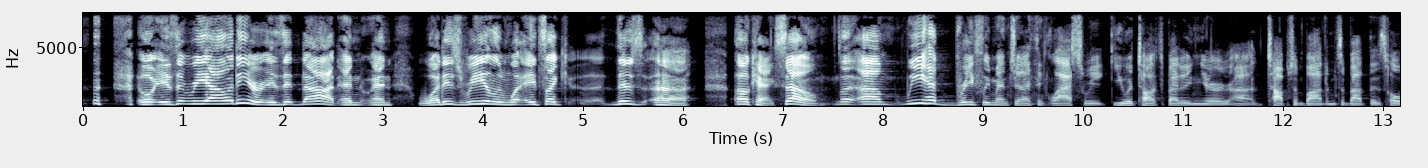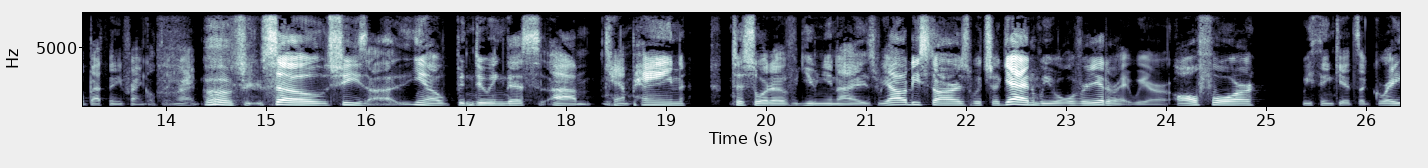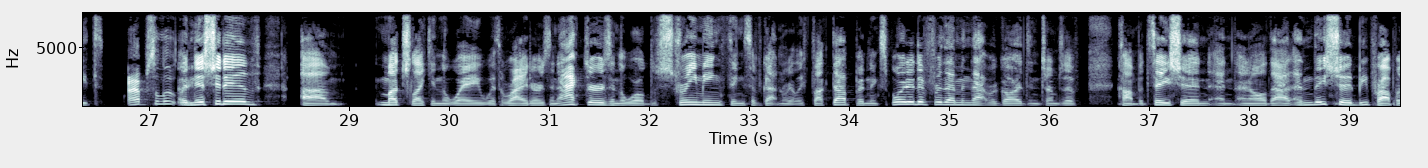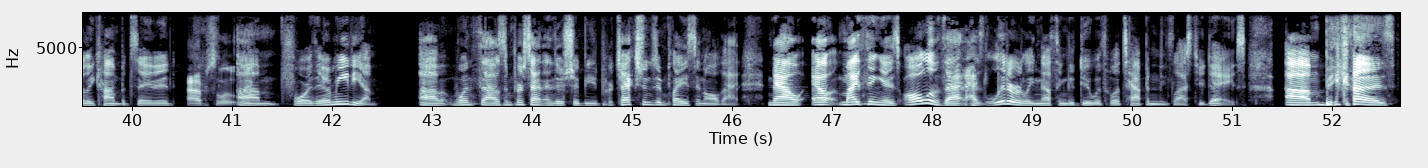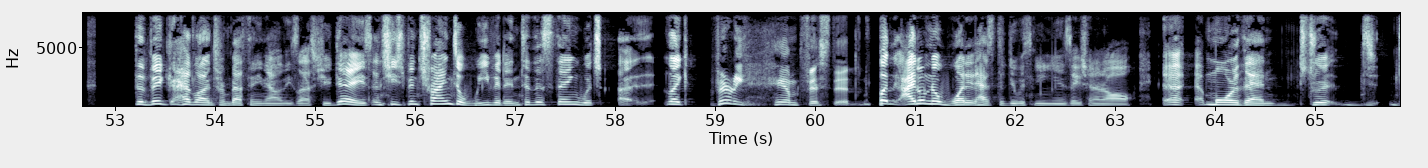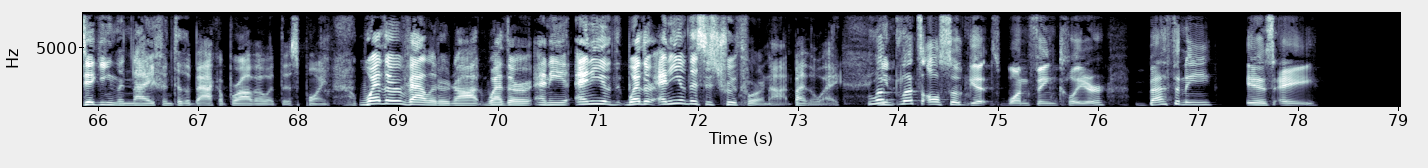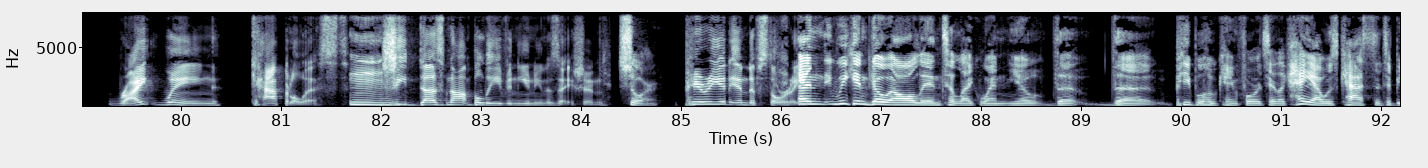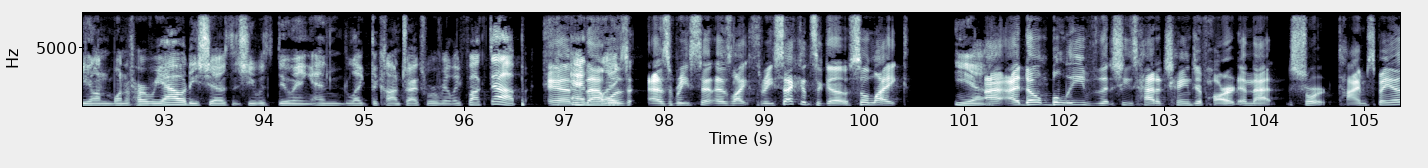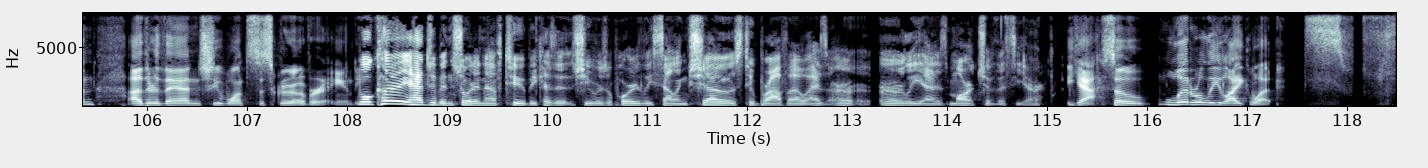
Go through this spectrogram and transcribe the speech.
or is it reality or is it not? And and what is real and what it's like uh, there's uh okay, so um we had briefly mentioned I think last week you had talked about it in your uh, tops and bottoms about this whole Bethenny Frankel thing, right? oh jeez. So she's uh, you know been doing this um campaign to sort of unionize reality stars, which again we will reiterate we are all for. We think it's a great Absolutely. initiative. Um, much like in the way with writers and actors in the world of streaming, things have gotten really fucked up and exploitative for them in that regard in terms of compensation and, and all that. And they should be properly compensated Absolutely. um, for their medium. Um, 1000%. And there should be protections in place and all that. Now, my thing is, all of that has literally nothing to do with what's happened these last two days. Um, because the big headlines from Bethenny now in these last few days, and she's been trying to weave it into this thing, which, uh, like, Very ham fisted. but I don't know what it has to do with unionization at all, uh, more than d- digging the knife into the back of Bravo at this point, whether valid or not, whether any any of whether any of this is truthful or not. By the way, Let, You- let's also get one thing clear. Bethenny is a right wing capitalist. Mhm. She does not believe in unionization. sure, Period. End of story. and we can go all into like when you know the the people who came forward say like, "Hey, I was casted to be on one of her reality shows that she was doing, and like the contracts were really fucked up." and, and, that like- was as recent as like three seconds ago. So like Yeah, I, I don't believe that she's had a change of heart in that short time span, other than she wants to screw over Andy. Well, clearly it had to have been short enough too, because it, she was reportedly selling shows to Bravo as er, early as March of this year. yeah. So literally, like what,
